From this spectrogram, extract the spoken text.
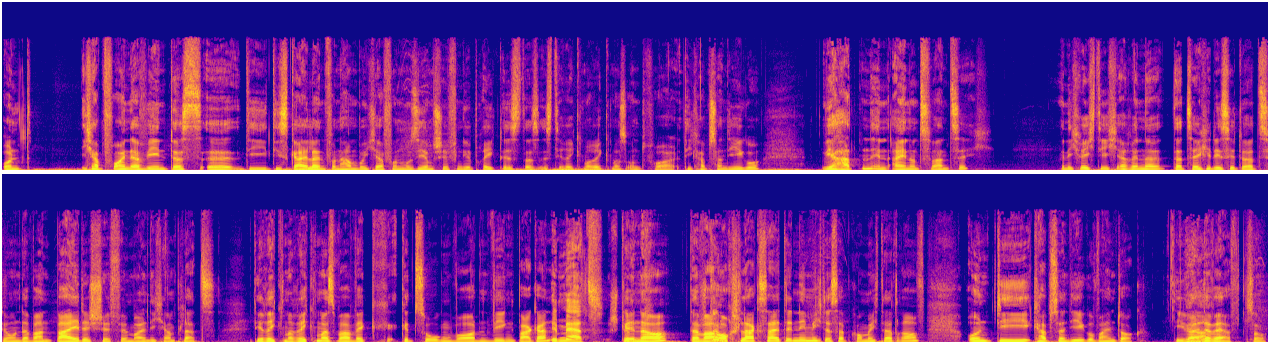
Und ich habe vorhin erwähnt, dass äh, die, die Skyline von Hamburg ja von Museumsschiffen geprägt ist. Das ist die Rigma Rigmas und vor die Cap San Diego. Wir hatten in 21, wenn ich richtig erinnere, tatsächlich die Situation, da waren beide Schiffe mal nicht am Platz. Die Rigma Rigmas war weggezogen worden wegen Baggern. Im März, stimmt. Genau, da war stimmt. auch Schlagseite nämlich, deshalb komme ich da drauf. Und die Cap San Diego war im Dock. Die ja. der Werft. So.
